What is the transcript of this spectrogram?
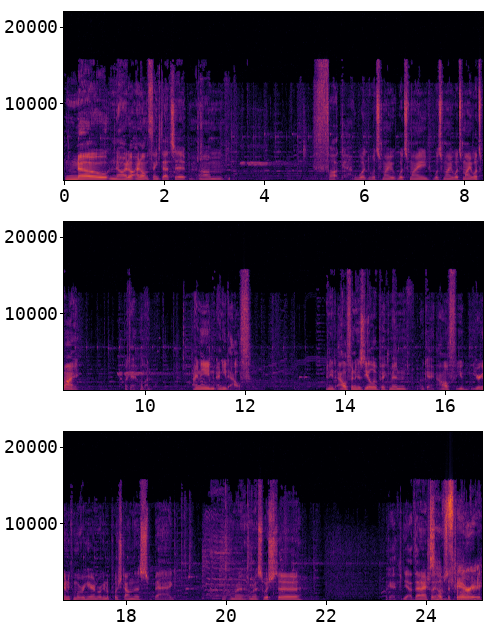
No, no, I don't. I don't think that's it. Um. Fuck. What? What's my? What's my? What's my? What's my? What's my? Okay, hold on. I need. I need Alph. I need Alph and his yellow Pikmin. Okay, Alph, you you're gonna come over here and we're gonna push down this bag. I'm gonna I'm gonna switch to. Okay, yeah, that actually It's helps a ton. very-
